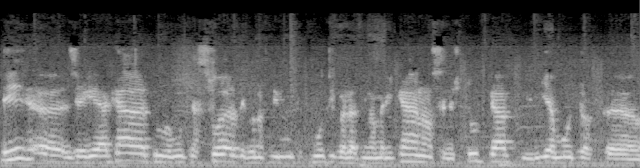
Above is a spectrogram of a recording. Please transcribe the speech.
sí, eh, llegué acá, tuve mucha suerte, conocí muchos músicos latinoamericanos en Stuttgart, vivía muchos eh,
